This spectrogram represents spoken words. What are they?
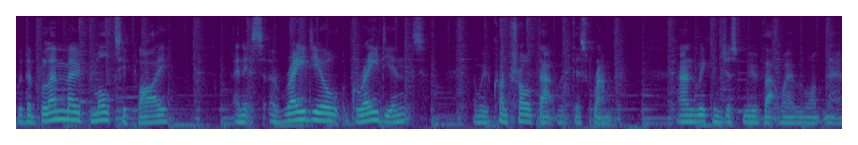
with a blend mode multiply and it's a radial gradient and we've controlled that with this ramp and we can just move that where we want now.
